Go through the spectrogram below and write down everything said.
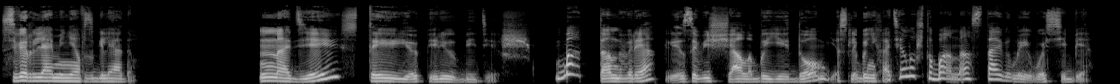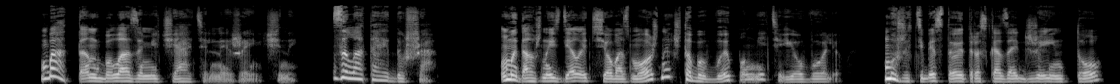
сверля меня взглядом. «Надеюсь, ты ее переубедишь. Баттон вряд ли завещала бы ей дом, если бы не хотела, чтобы она оставила его себе. Баттон была замечательной женщиной, золотая душа. Мы должны сделать все возможное, чтобы выполнить ее волю. Может, тебе стоит рассказать Джейн то,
